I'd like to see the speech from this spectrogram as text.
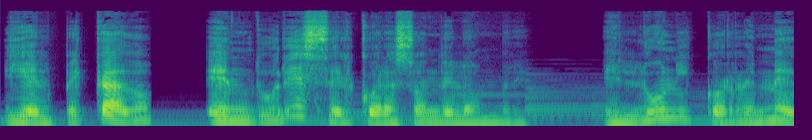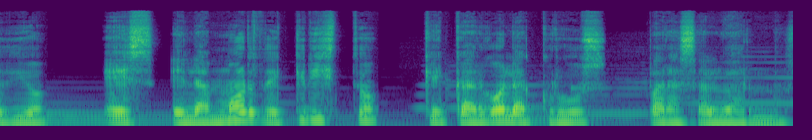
y el pecado endurece el corazón del hombre. El único remedio es el amor de Cristo que cargó la cruz para salvarnos.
